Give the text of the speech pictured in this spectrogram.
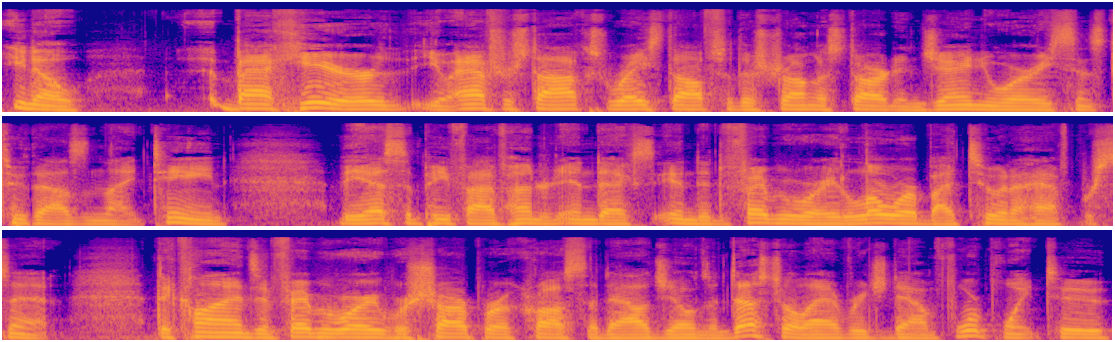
you know, back here, you know, after stocks raced off to their strongest start in January since 2019, the S&P 500 index ended February lower by 2.5%. Declines in February were sharper across the Dow Jones Industrial Average, down 4.2,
